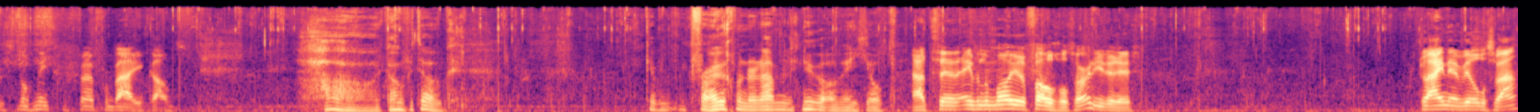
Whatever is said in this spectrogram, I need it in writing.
is het nog niet voor- voorbij je. Oh, ik hoop het ook. Ik, heb, ik verheug me er namelijk nu wel een beetje op. Ja, het is eh, een van de mooiere vogels hoor, die er is. Kleine en wilde zwaan.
